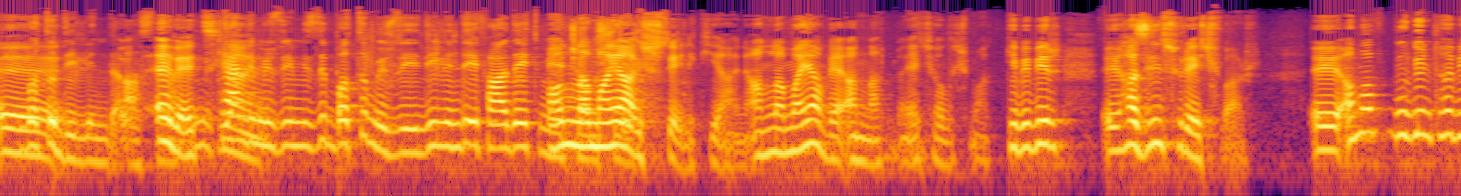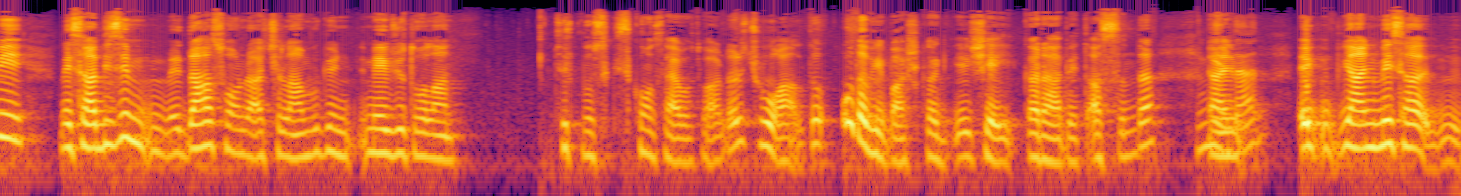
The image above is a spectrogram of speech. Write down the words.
e, Batı dilinde aslında. Evet, Kendi yani- müziğimizi Batı müziği dilinde ifade etmeye anlamaya üstelik yani anlamaya ve anlatmaya çalışmak gibi bir e, hazin süreç var. E, ama bugün tabii mesela bizim daha sonra açılan bugün mevcut olan Türk Musikisi Konservatuarları çoğaldı. O da bir başka şey garabet aslında. Yani, Neden? e, yani mesela e,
